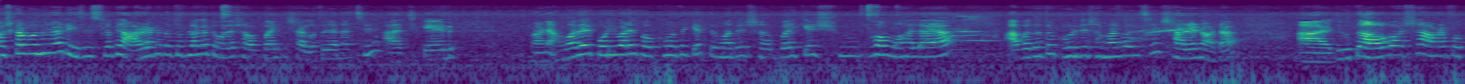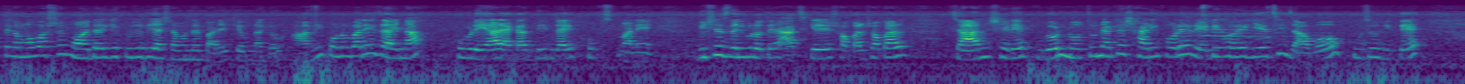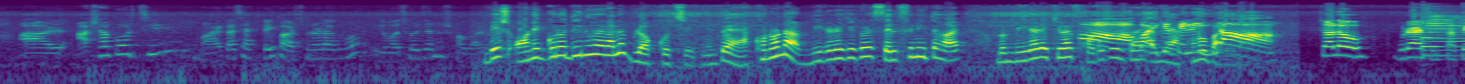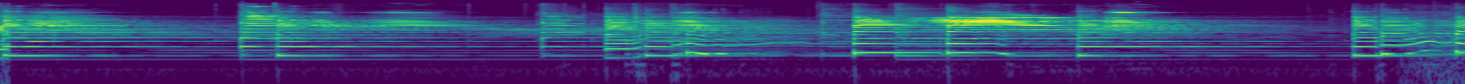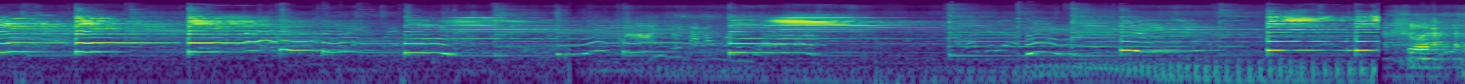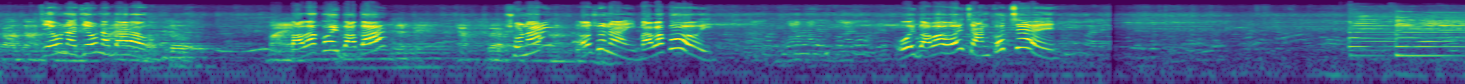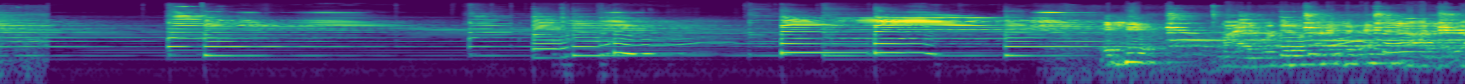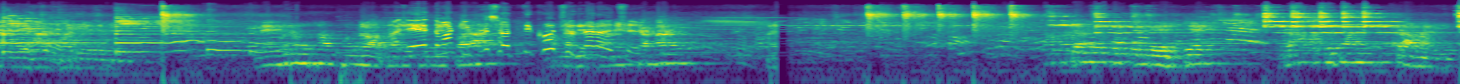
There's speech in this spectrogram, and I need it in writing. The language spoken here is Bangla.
নমস্কার বন্ধুরা রেজিস ব্লগে আরও একটা নতুন ব্লগে তোমাদের সবাইকে স্বাগত জানাচ্ছি। আজকের মানে আমাদের পরিবারের পক্ষ থেকে তোমাদের সবাইকে শুভ মহালয়া। আপাতত ঘড়িতে সময় বলছে সাড়ে নটা। আর যেহেতু অমাবস্যা, আমরা প্রত্যেক অমাবস্যায় ময়দায় গিয়ে পুজো দিয়ে আসি আমাদের বাড়ির, কেউ না কেউ। আমি কোনোবারই যাই না, খুব রেয়ার এক আধ দিন যাই, খুব মানে বিশেষ দিনগুলোতে। আজকে সকাল সকাল চান সেরে পুরো নতুন একটা শাড়ি পরে রেডি হয়ে গিয়েছি, যাব পুজো দিতে। আর আশা করছি মার কাছে একটাই প্রার্থনা রাখব এবছর যেন সবার বেশ অনেকগুলো দিন হয়ে গেল ব্লগ করছি কিন্তু এখনও না মিরারে কি করে সেলফি নিতে হয় বা মিরারে কীভাবে ফটো তুলতে হয় আমি এখনও পারি না। চলো ঘুরে আসি তারপরে যেও না, যেও না, দাঁড়াও। বাবা কই, বাবা? শোনাই ও শোনাই বাবা কই ওই বাবা ওই চান করছে? এসে মায়ের মন্দির অনুষ্ঠানের আরে, তোমার। টিপটা সত্যি খুব সুন্দর হয়েছে। টাকার আপনাদের মধ্যে রয়েছে রামপ্রধান প্রামাণিক।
